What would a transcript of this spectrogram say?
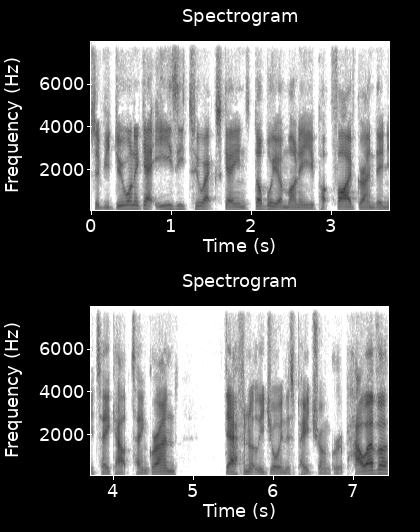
So if you do want to get easy 2x gains, double your money, you put five grand in, you take out 10 grand, definitely join this Patreon group. However,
